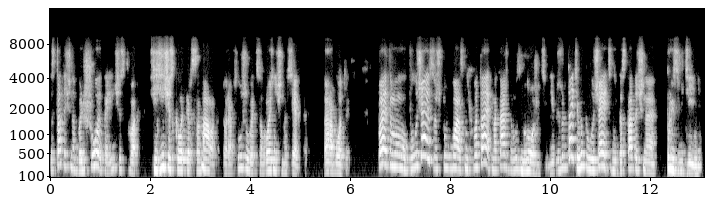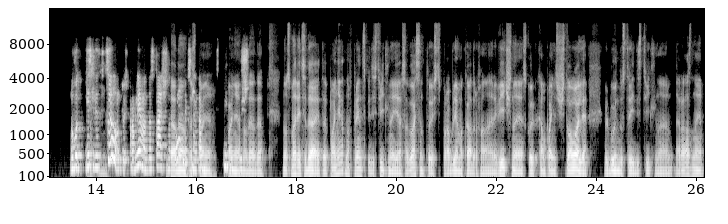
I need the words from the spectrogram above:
достаточно большое количество физического персонала, который обслуживается в розничном секторе, да, работает. Поэтому получается, что у вас не хватает на каждом из множителей, и в результате вы получаете недостаточное произведение. Ну вот если в целом, то есть проблема достаточно да, комплексная. Да, поня... понятно, да, да. Ну, смотрите, да, это понятно, в принципе, действительно, я согласен. То есть проблема кадров, она, наверное, вечная. Сколько компаний существовали в любой индустрии, действительно разные.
